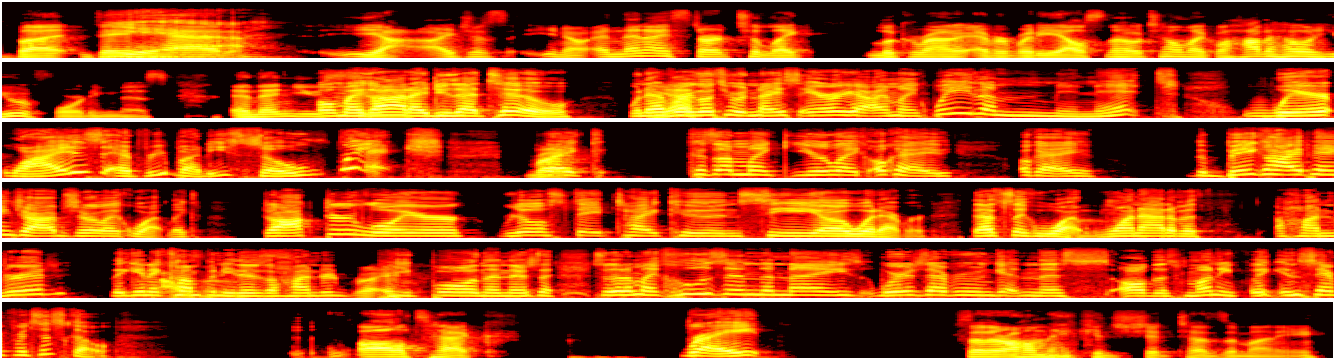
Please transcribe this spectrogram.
But they yeah. had, yeah, I just, you know, and then I start to like look around at everybody else in the hotel. I'm like, well, how the hell are you affording this? And then you, oh my God, I do that too. Whenever yes. I go through a nice area, I'm like, wait a minute, where? Why is everybody so rich? Right. Like, because I'm like, you're like, okay, okay. The big high paying jobs are like what? Like doctor, lawyer, real estate tycoon, CEO, whatever. That's like what? Mm. One out of a, a hundred? Like in a company, there's a hundred right. people, and then there's a. So then I'm like, who's in the nice? Where's everyone getting this all this money? Like in San Francisco, all tech, right? So they're all making shit tons of money.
